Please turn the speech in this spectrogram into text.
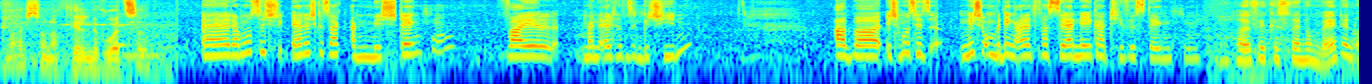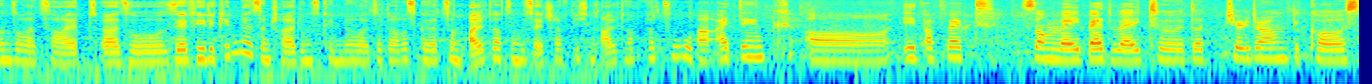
vielleicht so eine fehlende Wurzel. Äh, da muss ich ehrlich gesagt an mich denken, weil meine Eltern sind geschieden. Aber ich muss jetzt nicht unbedingt an etwas sehr Negatives denken. Häufiges Phänomen in unserer Zeit. Also sehr viele Kinder sind Scheidungskinder heutzutage. Das gehört zum Alltag, zum gesellschaftlichen Alltag dazu. I think uh, it affects some way, bad way to the children because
